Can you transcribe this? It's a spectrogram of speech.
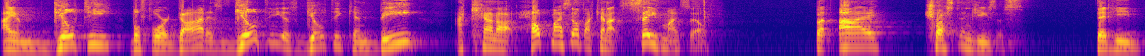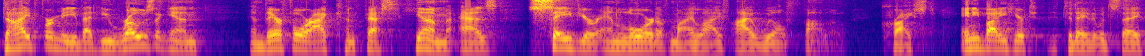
I am guilty before God, as guilty as guilty can be. I cannot help myself, I cannot save myself. But I trust in Jesus, that he died for me, that he rose again, and therefore I confess him as Savior and Lord of my life. I will follow Christ. Anybody here t- today that would say,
